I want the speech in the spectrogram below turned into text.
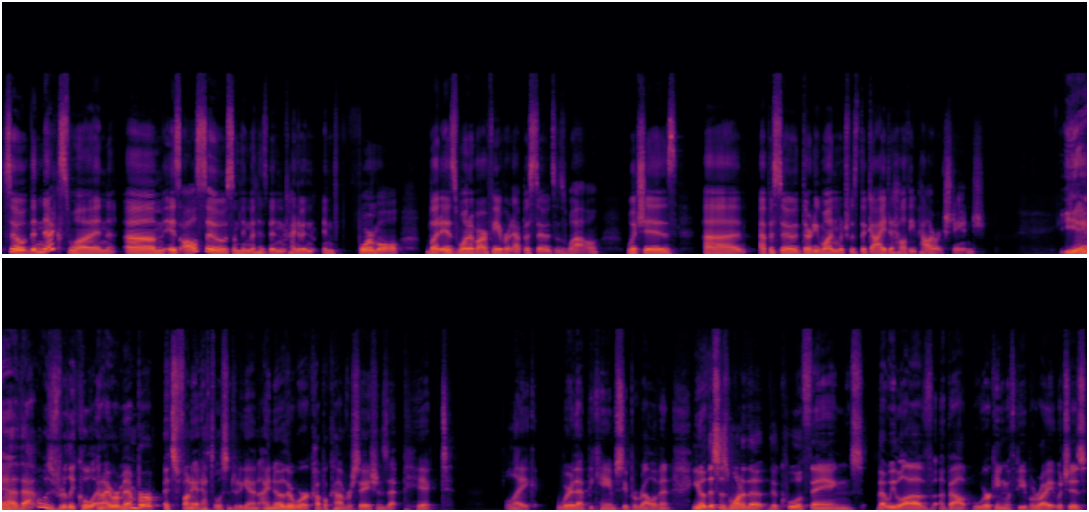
So the next one um, is also something that has been kind of in, informal, but is one of our favorite episodes as well, which is uh, episode 31, which was the guide to healthy power exchange. Yeah, that was really cool. And I remember it's funny, I'd have to listen to it again. I know there were a couple conversations that picked like where that became super relevant. You know, this is one of the the cool things that we love about working with people, right? Which is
